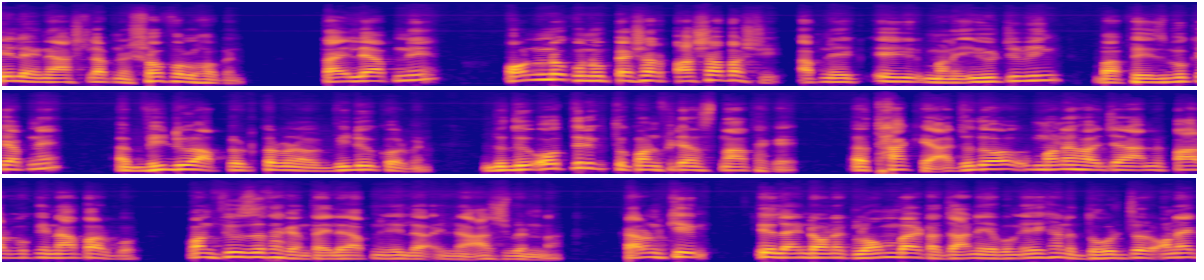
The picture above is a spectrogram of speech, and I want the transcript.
এই লাইনে আসলে আপনি সফল হবেন তাইলে আপনি অন্য কোনো পেশার পাশাপাশি আপনি এই মানে ইউটিউবিং বা ফেসবুকে আপনি ভিডিও আপলোড করবেন বা ভিডিও করবেন। যদি অতিরিক্ত কনফিডেন্স না থাকে থাকে, আর যদি মনে হয় যে আমি পারব কি না পারব কনফিউজে থাকেন, তাইলে আপনি এই লাইনে আসবেন না। কারণ কি, এই লাইনটা অনেক লম্বা একটা জানি এবং এখানে ধৈর্যর, অনেক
